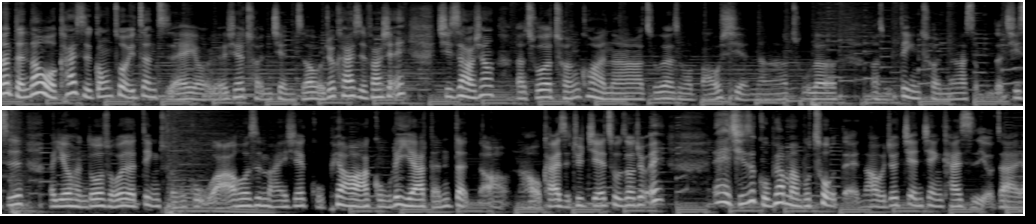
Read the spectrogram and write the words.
那等到我开始工作一阵子，哎、欸，有了一些存钱之后，我就开始发现，哎、其实好像呃，除了存款啊，除了什么保险啊，除了呃什么定存啊什么的，其实、也有很多所谓的定存股啊，或是买一些股票啊、股利啊等等的啊、喔。然后我开始去接触之后就，哎哎，其实股票蛮不错的、然后我就渐渐开始有在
